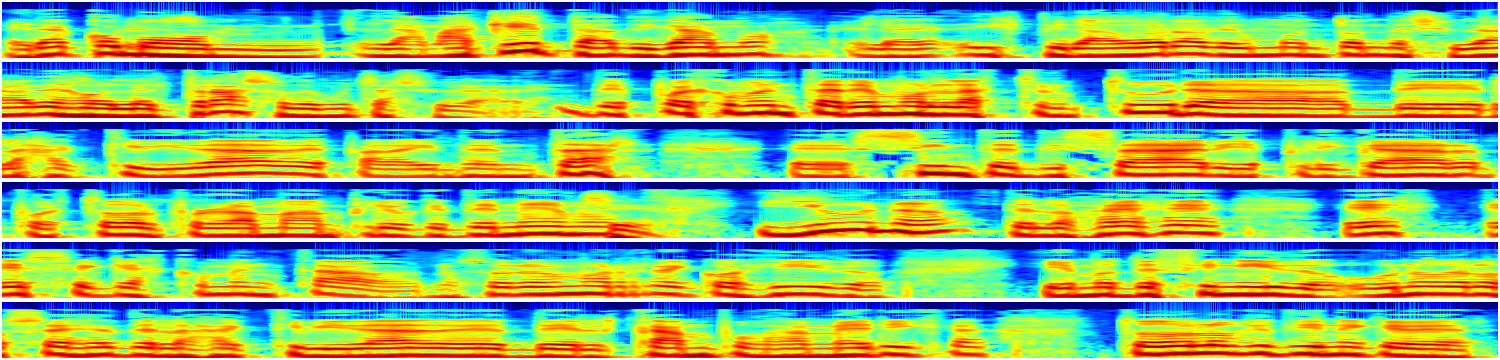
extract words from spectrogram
Era como mm, la maqueta, digamos, la inspiradora de un montón de ciudades o el trazo de muchas ciudades. Después comentaré repasaremos la estructura de las actividades para intentar eh, sintetizar y explicar pues todo el programa amplio que tenemos. Y uno de los ejes es ese que has comentado. Nosotros hemos recogido y hemos definido uno de los ejes de las actividades del Campus América, todo lo que tiene que ver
